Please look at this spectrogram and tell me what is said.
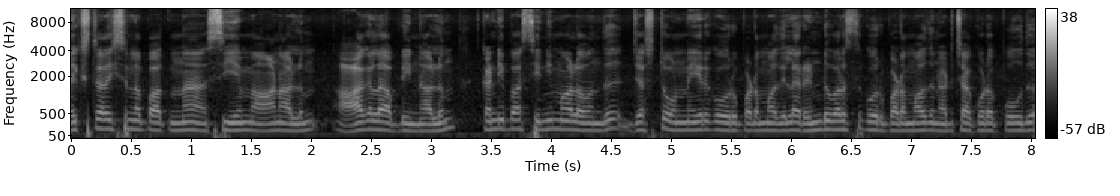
நெக்ஸ்ட் எலெக்ஷனில் பார்த்தோம்னா சிஎம் ஆனாலும் ஆகலை அப்படின்னாலும் கண்டிப்பாக சினிமாவில் வந்து ஜஸ்ட் ஒன் இயருக்கு ஒரு படமாவது இல்லை ரெண்டு வருஷத்துக்கு ஒரு படமாவது நடித்தா கூட போகுது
